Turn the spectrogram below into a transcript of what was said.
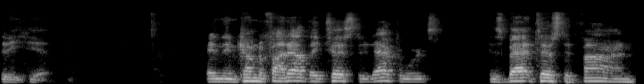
that he hit. And then, come to find out, they tested it afterwards. His bat tested fine.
